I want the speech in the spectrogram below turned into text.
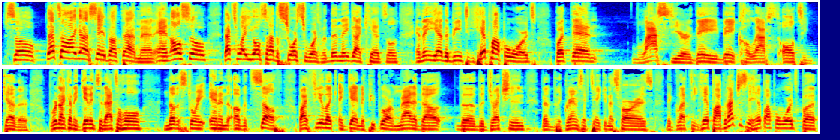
So that's all I gotta say about that, man. And also, that's why you also had the Source Awards, but then they got canceled. And then you had the BET Hip Hop Awards, but then last year they they collapsed altogether. We're not going to get into that. It's a whole another story in and of itself. But I feel like again, if people are mad about the the direction that the Grammys have taken as far as neglecting hip hop, and not just the hip hop awards, but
